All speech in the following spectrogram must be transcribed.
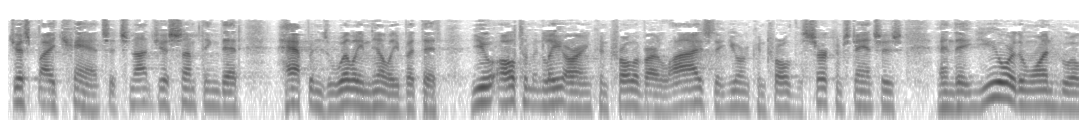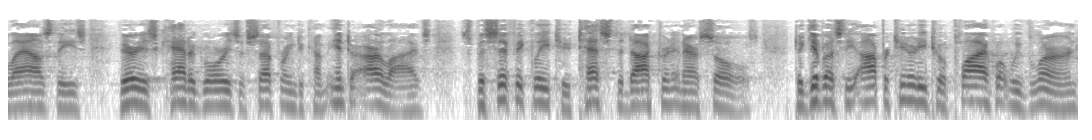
just by chance. It's not just something that happens willy-nilly, but that you ultimately are in control of our lives, that you are in control of the circumstances, and that you are the one who allows these various categories of suffering to come into our lives, specifically to test the doctrine in our souls, to give us the opportunity to apply what we've learned,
